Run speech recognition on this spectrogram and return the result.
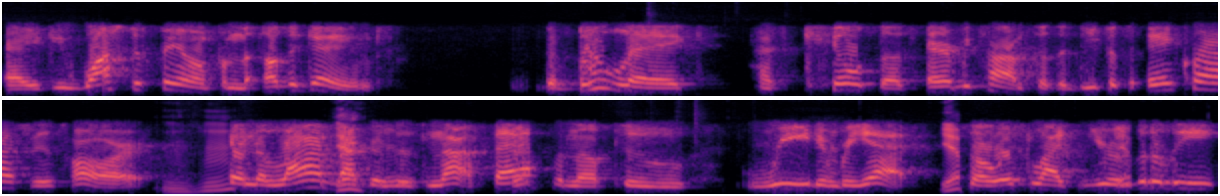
and if you watch the film from the other games the bootleg has killed us every time because the defensive end crashes hard Mm-hmm. and the linebackers is not fast enough to read and react. Yep. So it's like you're literally,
